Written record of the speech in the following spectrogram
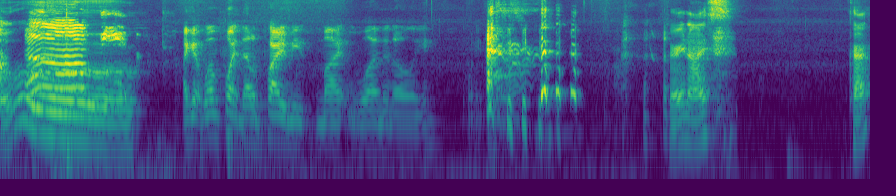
Ooh. Oh, I get one point. That'll probably be my one and only point. Very nice. Okay.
